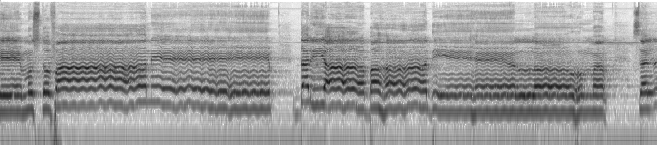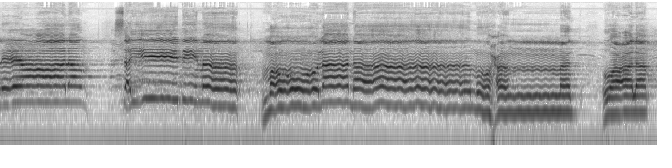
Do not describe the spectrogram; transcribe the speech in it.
رو کے مصطفیٰ نے دریا بہا دیے ہیں۔ اللہم صلی علی سیدنا مولانا محمد وعلى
